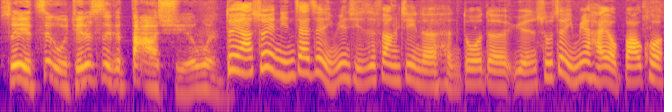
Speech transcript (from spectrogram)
所以这个我觉得是个大学问。对啊，所以您在这里面其实放进了很多的元素，这里面还有包括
